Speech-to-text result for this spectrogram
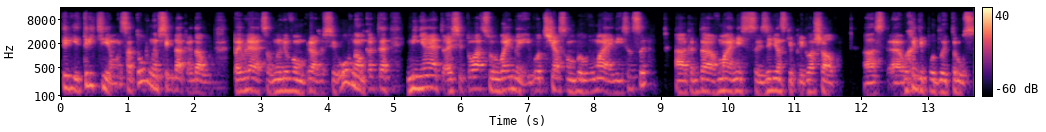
три, три темы. Сатурн всегда, когда появляется в нулевом градусе Овна, он как-то меняет э, ситуацию войны. И вот сейчас он был в мае месяце, а, когда в мае месяце Зеленский приглашал «Выходи, подлый трус»,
